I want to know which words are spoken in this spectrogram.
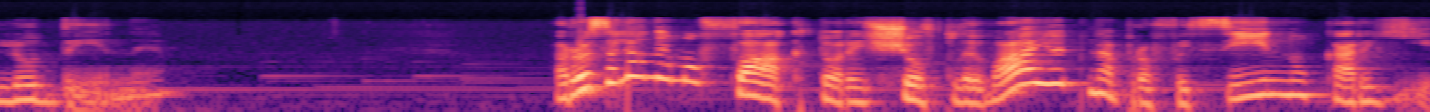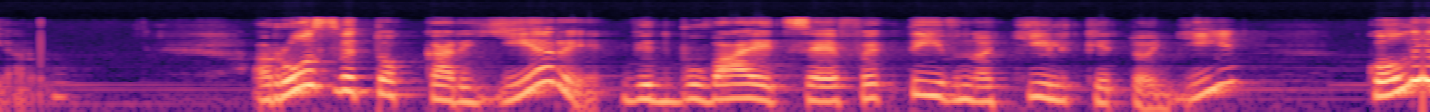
людини. Розглянемо фактори, що впливають на професійну кар'єру. Розвиток кар'єри відбувається ефективно тільки тоді, коли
